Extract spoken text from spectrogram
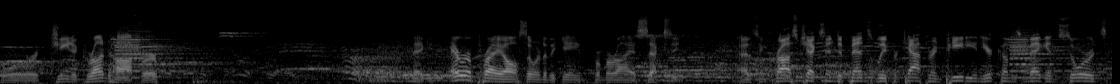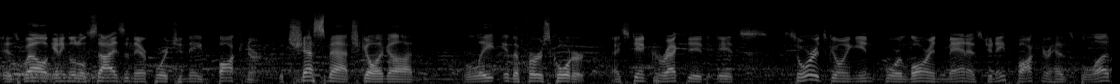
for Gina Grundhofer. And Megan Arapray also into the game for Mariah Sexy. Addison Cross checks in defensively for Catherine Peaty, and here comes Megan Swords as well, getting a little size in there for Janae Faulkner. The chess match going on late in the first quarter. I stand corrected. It's Swords going in for Lauren Manis. Janae Faulkner has blood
